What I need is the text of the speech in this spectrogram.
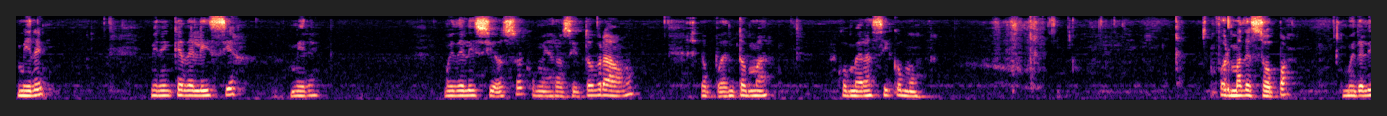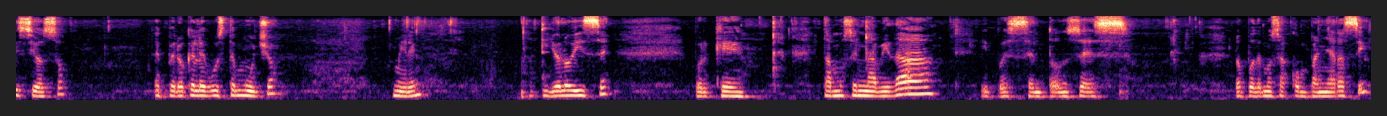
Miren, miren qué delicia. Miren muy delicioso con mi arrocito brown. Lo pueden tomar, comer así como forma de sopa, muy delicioso. Espero que les guste mucho. Miren, aquí yo lo hice porque estamos en Navidad y pues entonces lo podemos acompañar así.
